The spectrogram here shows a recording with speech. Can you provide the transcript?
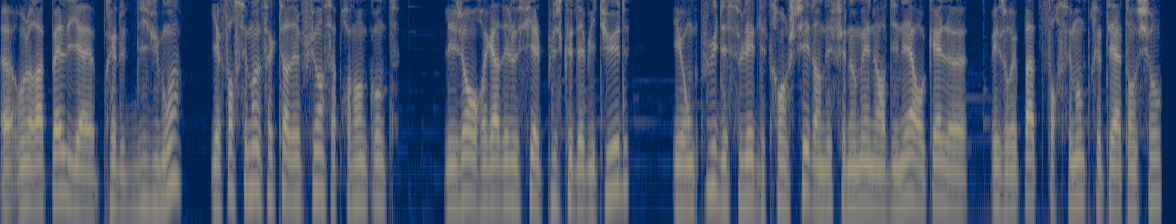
on le rappelle, il y a près de 18 mois, il y a forcément un facteur d'influence à prendre en compte. Les gens ont regardé le ciel plus que d'habitude, et ont pu déceler de l'étrangeté dans des phénomènes ordinaires auxquels euh, ils n'auraient pas forcément prêté attention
